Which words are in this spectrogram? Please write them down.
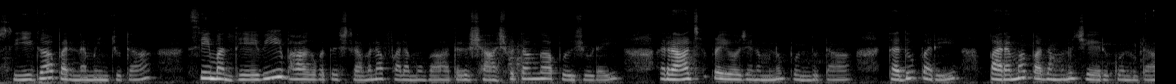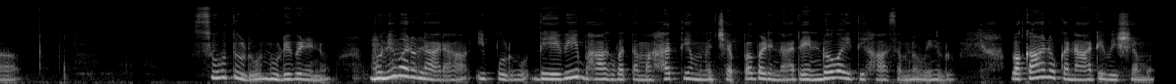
శ్రీగా పరిణమించుట శ్రీమద్దేవి భాగవత శ్రవణ ఫలముగా అతడు శాశ్వతంగా పురుషుడై రాజ ప్రయోజనమును పొందుట తదుపరి పరమపదమును చేరుకొనుట. సూతుడు నుడివిడెను. మునివరులారా ఇప్పుడు దేవీ భాగవత మహత్యమును చెప్పబడిన రెండవ ఇతిహాసమును వినుడు. ఒకనొక నాటి విషయము.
